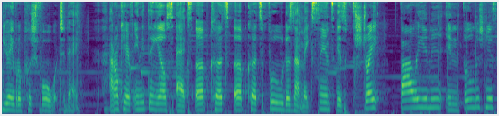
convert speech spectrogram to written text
You're able to push forward today. I don't care if anything else acts up, cuts up, cuts food, does not make sense. It's straight folly in it, and foolishness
